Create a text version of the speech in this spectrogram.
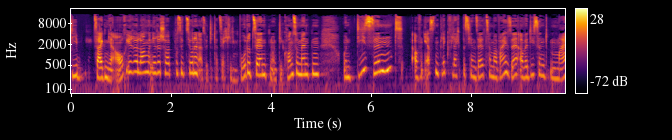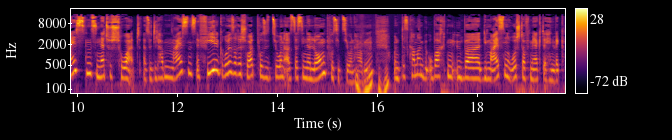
Gerne. Die zeigen ja auch ihre Long- und ihre Short-Positionen, also die tatsächlichen Produzenten und die Konsumenten. Und die sind auf den ersten Blick vielleicht ein bisschen seltsamerweise, aber die sind meistens netto Short. Also die haben meistens eine viel größere Short-Position, als dass sie eine Long-Position haben. Mhm. mhm. Und das kann man beobachten über die meisten Rohstoffmärkte hinweg.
